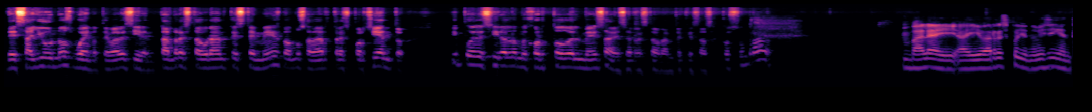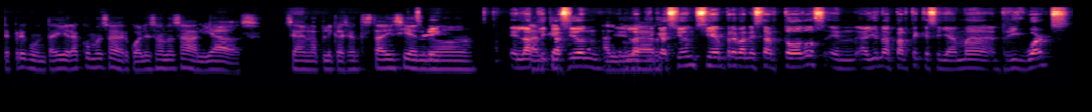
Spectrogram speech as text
desayunos, bueno, te va a decir, en tal restaurante este mes vamos a dar 3%. Y puedes ir a lo mejor todo el mes a ese restaurante que estás acostumbrado. Vale, ahí, ahí va respondiendo mi siguiente pregunta y era cómo saber cuáles son los aliados. O sea, en la aplicación te está diciendo. En la aplicación, en la aplicación siempre van a estar todos. En, hay una parte que se llama rewards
